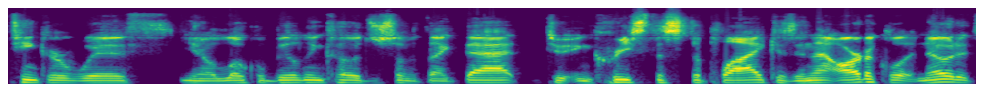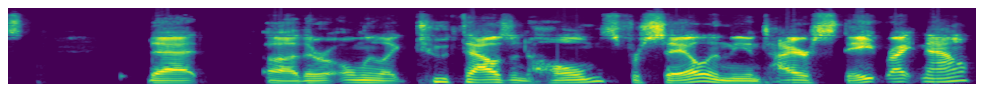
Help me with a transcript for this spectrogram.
tinker with you know local building codes or something like that to increase the supply, because in that article it noted that uh, there are only like two thousand homes for sale in the entire state right now.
